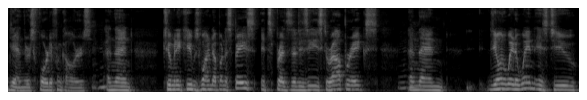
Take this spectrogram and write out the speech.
Yeah, and there's four different colors. Mm-hmm. And then too many cubes wind up on a space, it spreads the disease through outbreaks. Mm-hmm. And then the only way to win is to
